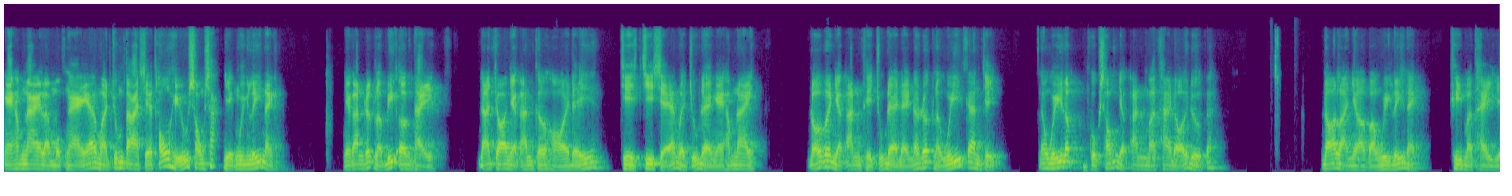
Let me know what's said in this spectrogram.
Ngày hôm nay là một ngày mà chúng ta sẽ thấu hiểu sâu sắc về nguyên lý này. Nhật Anh rất là biết ơn thầy đã cho Nhật Anh cơ hội để chia, chia sẻ về chủ đề ngày hôm nay. Đối với Nhật Anh thì chủ đề này nó rất là quý các anh chị. Nó quý lắm cuộc sống Nhật Anh mà thay đổi được đó, đó là nhờ vào nguyên lý này. Khi mà thầy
